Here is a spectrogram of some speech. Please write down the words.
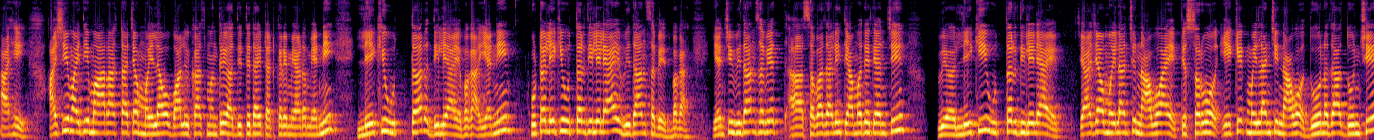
आहे. अशी माहिती महाराष्ट्राच्या महिला व बालविकास मंत्री आदित्यताई तटकरे मॅडम यांनी लेखी उत्तर दिले आहे. बघा यांनी कुठं लेखी उत्तर दिलेले आहे? विधानसभेत. बघा यांची विधानसभेत सभा झाली त्यामध्ये त्यांची लेखी उत्तर दिलेले आहेत. ज्या ज्या महिलांची नावं आहेत ते सर्व एक एक महिलांची नावं दोन हजार दोनशे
